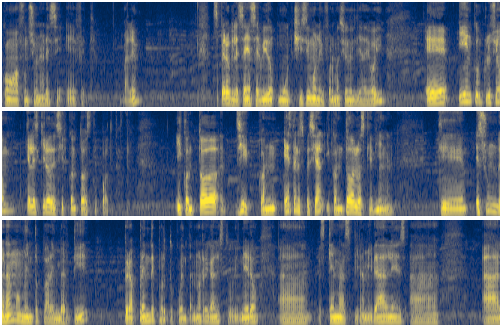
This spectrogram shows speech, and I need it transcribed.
cómo va a funcionar ese EFT. ¿Vale? Espero que les haya servido muchísimo la información del día de hoy. Eh, y en conclusión, ¿qué les quiero decir con todo este podcast? Y con todo, sí, con este en especial y con todos los que vienen. Que es un gran momento para invertir, pero aprende por tu cuenta. No regales tu dinero a esquemas piramidales, a, a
